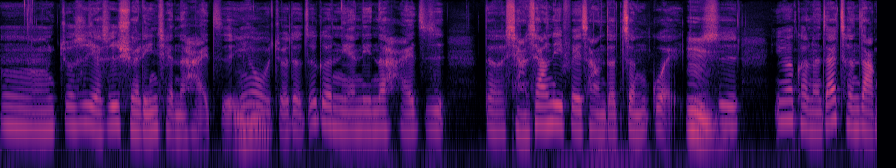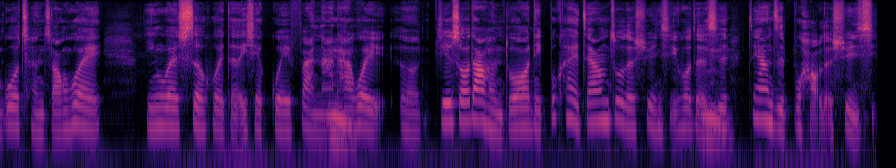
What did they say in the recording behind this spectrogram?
嗯，就是也是学龄前的孩子，因为我觉得这个年龄的孩子。的想象力非常的珍贵，就是因为可能在成长过程中会因为社会的一些规范啊，他会呃接收到很多你不可以这样做的讯息，或者是这样子不好的讯息。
